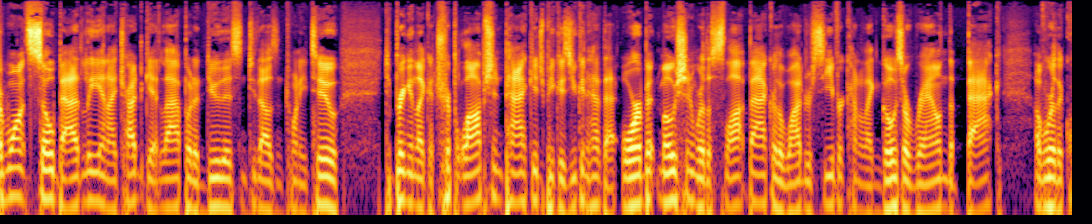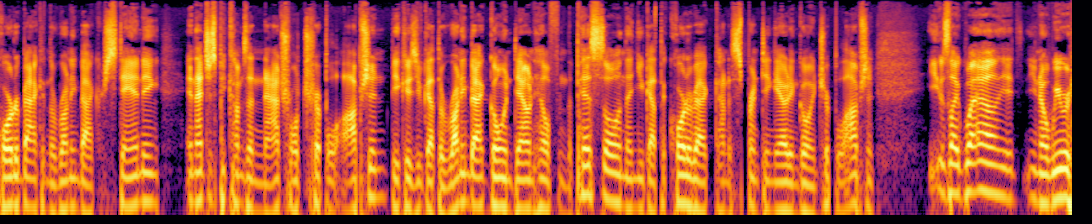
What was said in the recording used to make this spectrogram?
want so badly, and I tried to get Lapo to do this in 2022 to bring in like a triple option package because you can have that orbit motion where the slot back or the wide receiver kind of like goes around the back of where the quarterback and the running back are standing. And that just becomes a natural triple option because you've got the running back going downhill from the pistol and then you got the quarterback kind of sprinting out and going triple option. He was like, well, it, you know, we were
